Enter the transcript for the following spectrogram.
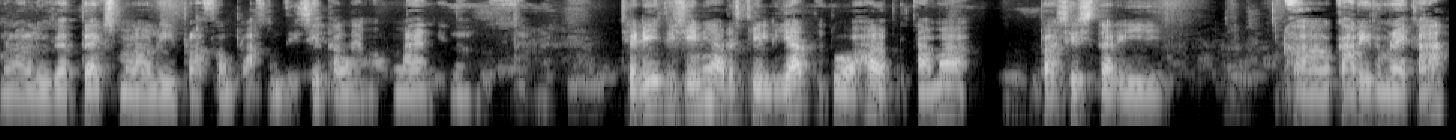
melalui Webex, melalui platform-platform digital yang online gitu. Jadi di sini harus dilihat dua hal. Pertama, basis dari eh, karir mereka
